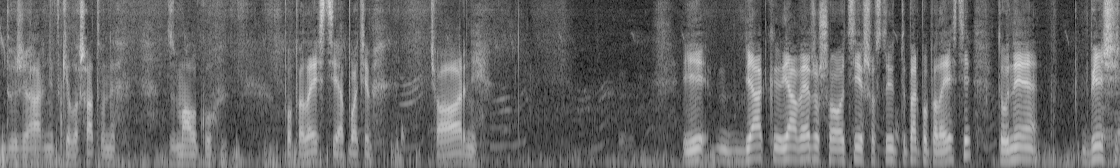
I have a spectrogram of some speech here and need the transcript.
Дуже гарні такі лошад, вони з малку попелисті, а потім чорні. І як я вижу, що оці, що стоять тепер попелисті, то вони більш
